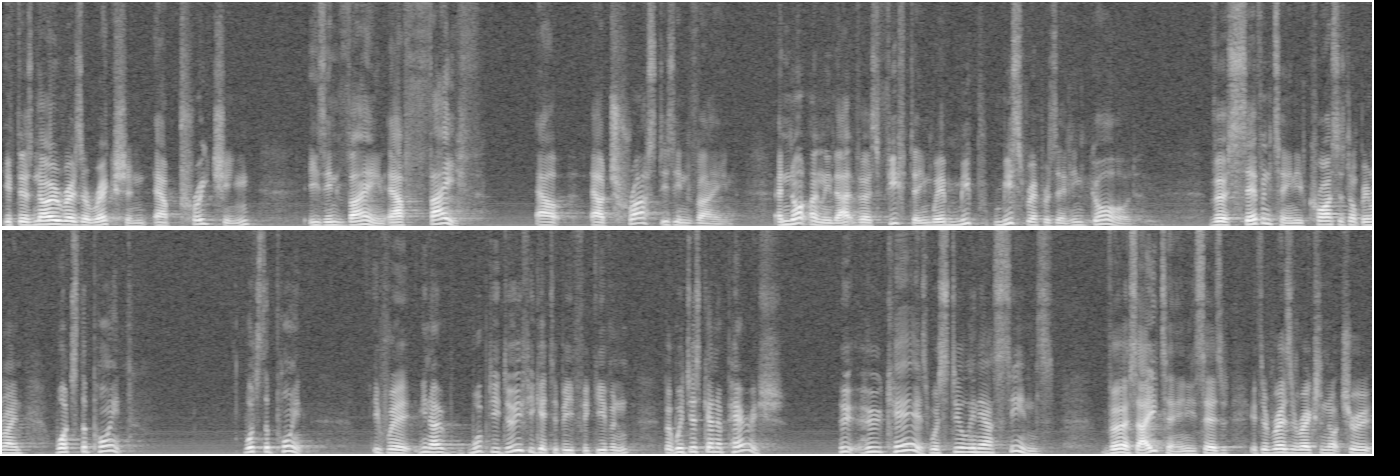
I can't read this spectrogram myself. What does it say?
if there's no resurrection, our preaching is in vain. Our faith, our, our trust is in vain. And not only that, verse 15, we're misrepresenting God. Verse 17, if Christ has not been raised, what's the point? What's the point? If we're, you know, whoop de doo if you get to be forgiven, but we're just going to perish. Who, who cares? We're still in our sins. Verse 18, he says, if the resurrection is not true,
